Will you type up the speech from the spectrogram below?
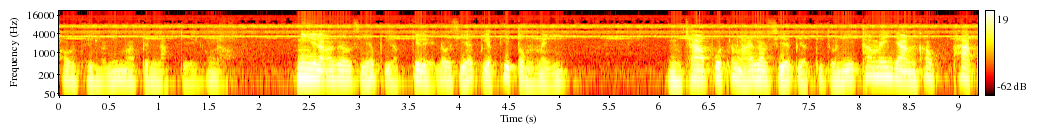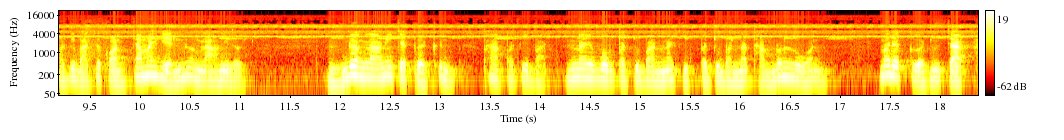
เอาสิ่งเหล่านี้มาเป็นหลักเกณฑ์ของเรา นี่เราเราเสียเปรียบกิเลสเราเสียเปรียบที่ตรงนี้ชาวพุทธทั้งหลายเราเสียเปรียบที่ตัวนี้ ถ้าไม่ยังเข้าภาคปฏิบัติซะก่อนจะไม่เห็นเรื่องราวนี้เลย เรื่องราวนี้จะเกิดขึ้นภาคปฏิบัติ ในวงปัจจุบันนจิตปัจจุบันนธรรมล้วนๆไม่ได้เกิดจากอ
